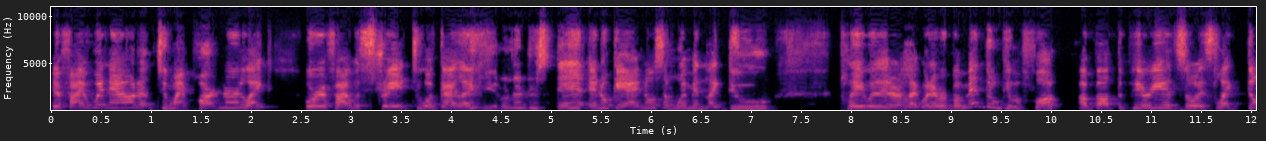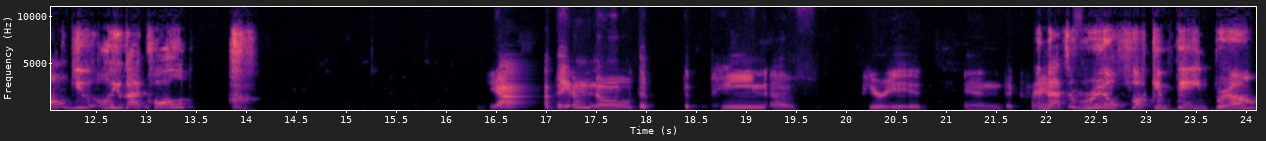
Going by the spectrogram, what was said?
If I went out to my partner, like, or if I was straight to a guy, like, you don't understand. And okay, I know some women like do play with it or like whatever, but men don't give a fuck about the period. So it's like, don't you, oh, you got a cold? yeah, they don't know the the pain of period and the cramp. And that's a real fucking pain, bro.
